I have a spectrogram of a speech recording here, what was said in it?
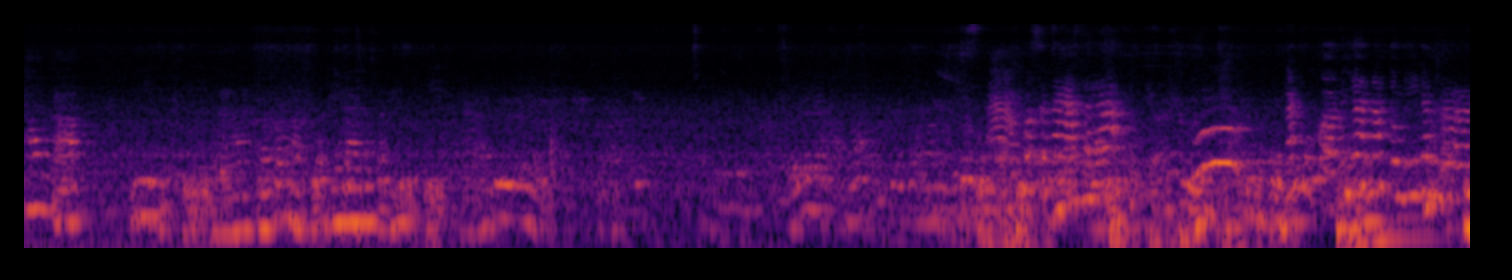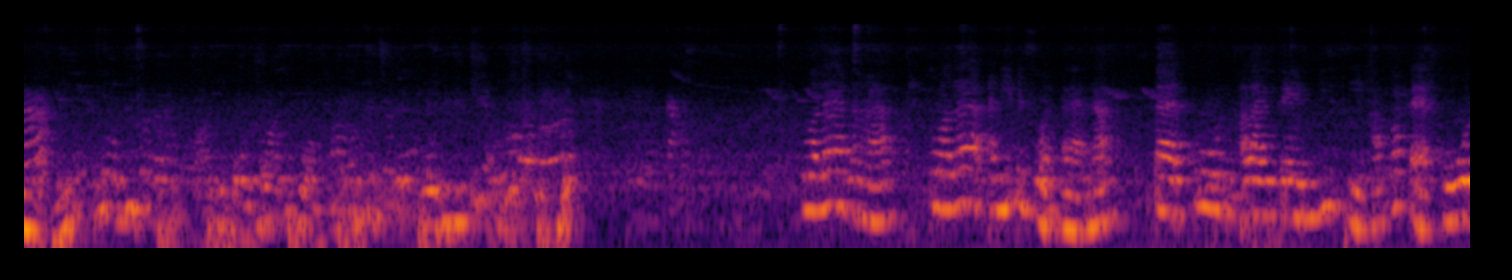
เท่ากับ 24นะคะเราต้องมาสวนให้ได้เท่ากับ24นะคะโฆษณาซะละงั้นครูขออนุญาตนั่งตรงนี้นะคะตัวแรกนะคะ ตัวแรกอันนี้เป็นส่วน8นะ 8คูณอะไรเป็น24ครับก็8คูณ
